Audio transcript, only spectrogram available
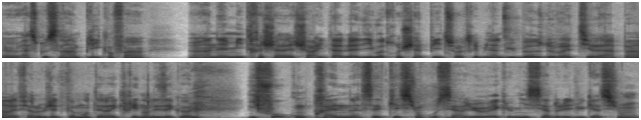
euh, à ce que ça implique. Enfin, un ami très charitable a dit votre chapitre sur le tribunal du buzz devrait être tiré à part et faire l'objet de commentaires écrits dans les écoles. Il faut qu'on prenne cette question au sérieux et que le ministère de l'Éducation,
